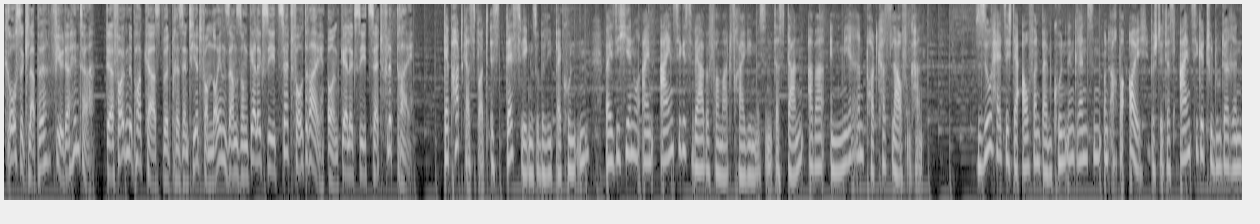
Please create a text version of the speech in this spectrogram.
Große Klappe, viel dahinter. Der folgende Podcast wird präsentiert vom neuen Samsung Galaxy Z Fold 3 und Galaxy Z Flip 3. Der Podcast-Spot ist deswegen so beliebt bei Kunden, weil sie hier nur ein einziges Werbeformat freigeben müssen, das dann aber in mehreren Podcasts laufen kann. So hält sich der Aufwand beim Kunden in Grenzen und auch bei euch besteht das einzige To-Do darin,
